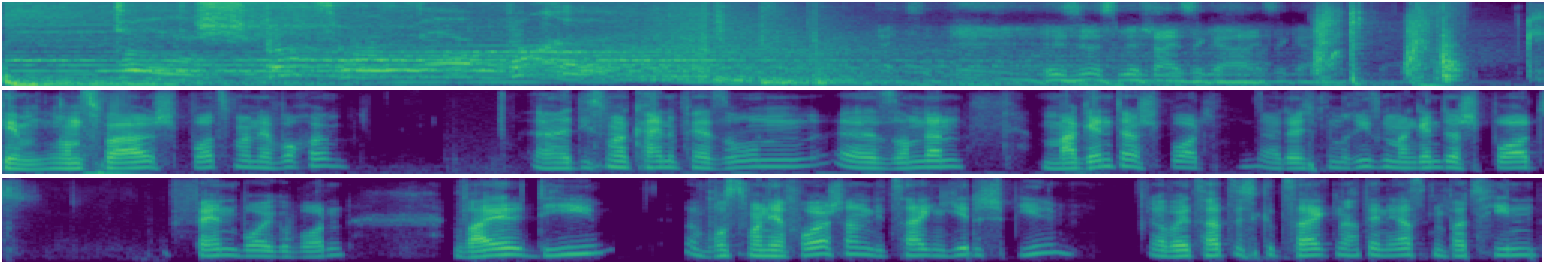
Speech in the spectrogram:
Der Sportsmann der Woche. Ist, mir scheißegal. Okay, und zwar Sportsmann der Woche. Äh, diesmal keine Person, äh, sondern Magenta Sport. Alter, ich bin ein riesen Magenta Sport Fanboy geworden, weil die, wusste man ja vorher schon, die zeigen jedes Spiel. Aber jetzt hat sich gezeigt nach den ersten Partien,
